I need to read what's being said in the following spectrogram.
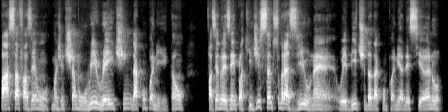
passa a fazer um, como a gente chama, um re-rating da companhia. Então, fazendo o um exemplo aqui de Santos Brasil, né? O EBITDA da companhia desse ano,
